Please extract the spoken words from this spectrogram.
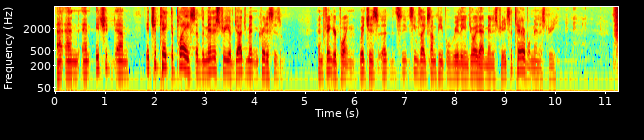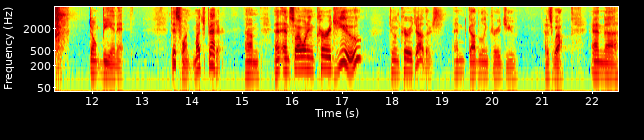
And, and, and it, should, um, it should take the place of the ministry of judgment and criticism and finger pointing, which is, uh, seems like some people really enjoy that ministry. It's a terrible ministry. Don't be in it. This one, much better. Um, and, and so I want to encourage you to encourage others, and God will encourage you as well. And uh,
